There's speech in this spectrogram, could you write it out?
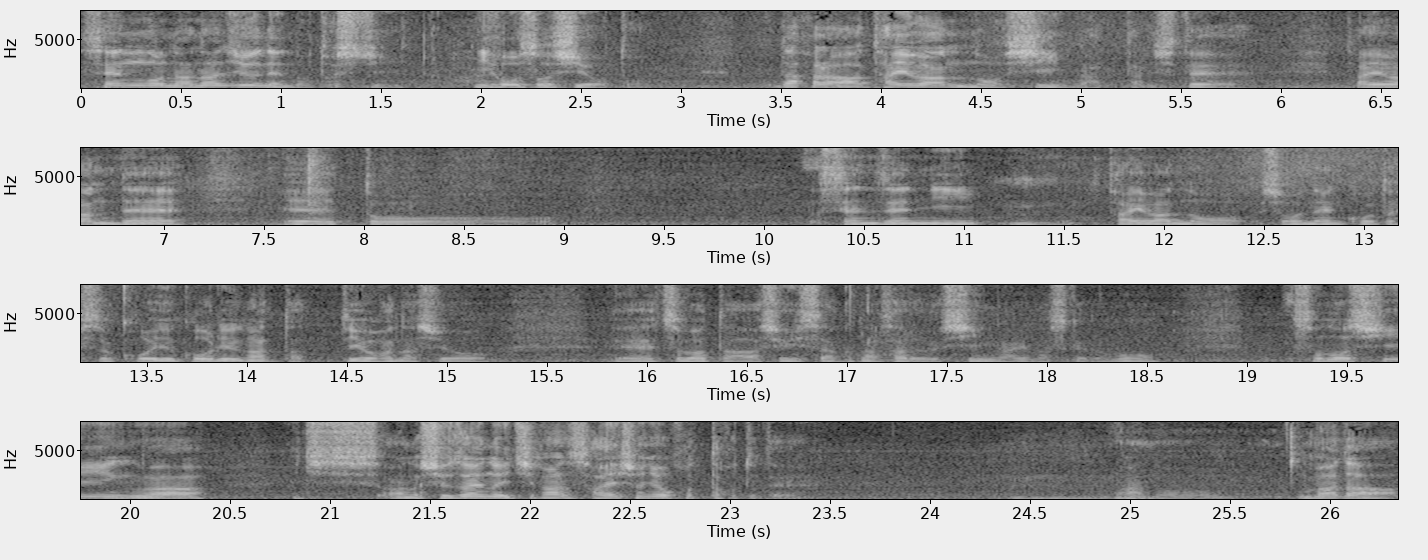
戦後70年の年に放送しようと。だから台湾のシーンがあったりして台湾でえーっと戦前に台湾の少年校たちとこういう交流があったっていうお話を、えー坪田修一さんがなさるシーンがありますけどもそのシーンは一あの取材の一番最初に起こったことで、あのまだ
